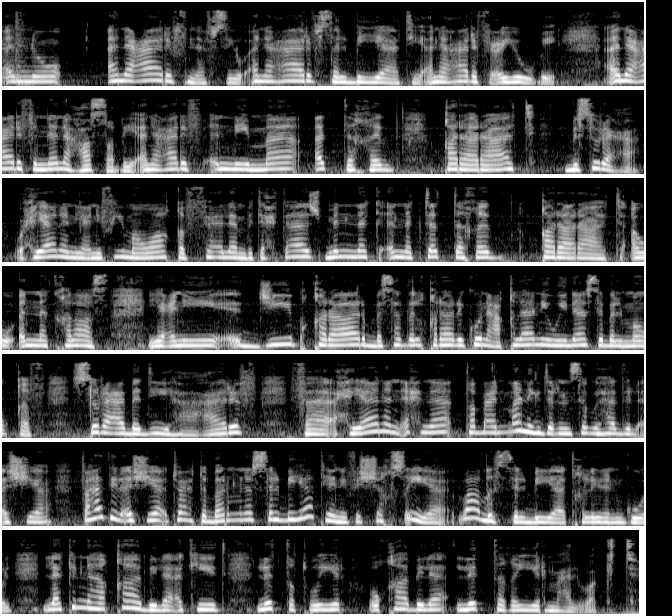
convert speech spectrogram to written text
أنه أنا عارف نفسي وأنا عارف سلبياتي أنا عارف عيوبي أنا عارف أن أنا عصبي أنا عارف أني ما أتخذ قرارات بسرعة. وأحيانا يعني في مواقف فعلا بتحتاج منك أنك تتخذ قرارات أو أنك خلاص يعني تجيب قرار بس هذا القرار يكون عقلاني ويناسب الموقف سرعة بديهة عارف؟ فأحيانا إحنا طبعا ما نقدر نسوي هذه الأشياء. فهذه الأشياء تعتبر من السلبيات يعني في الشخصية بعض السلبيات خلينا نقول لكنها قابلة أكيد للتطوير وقابلة للتغيير مع الوقت.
